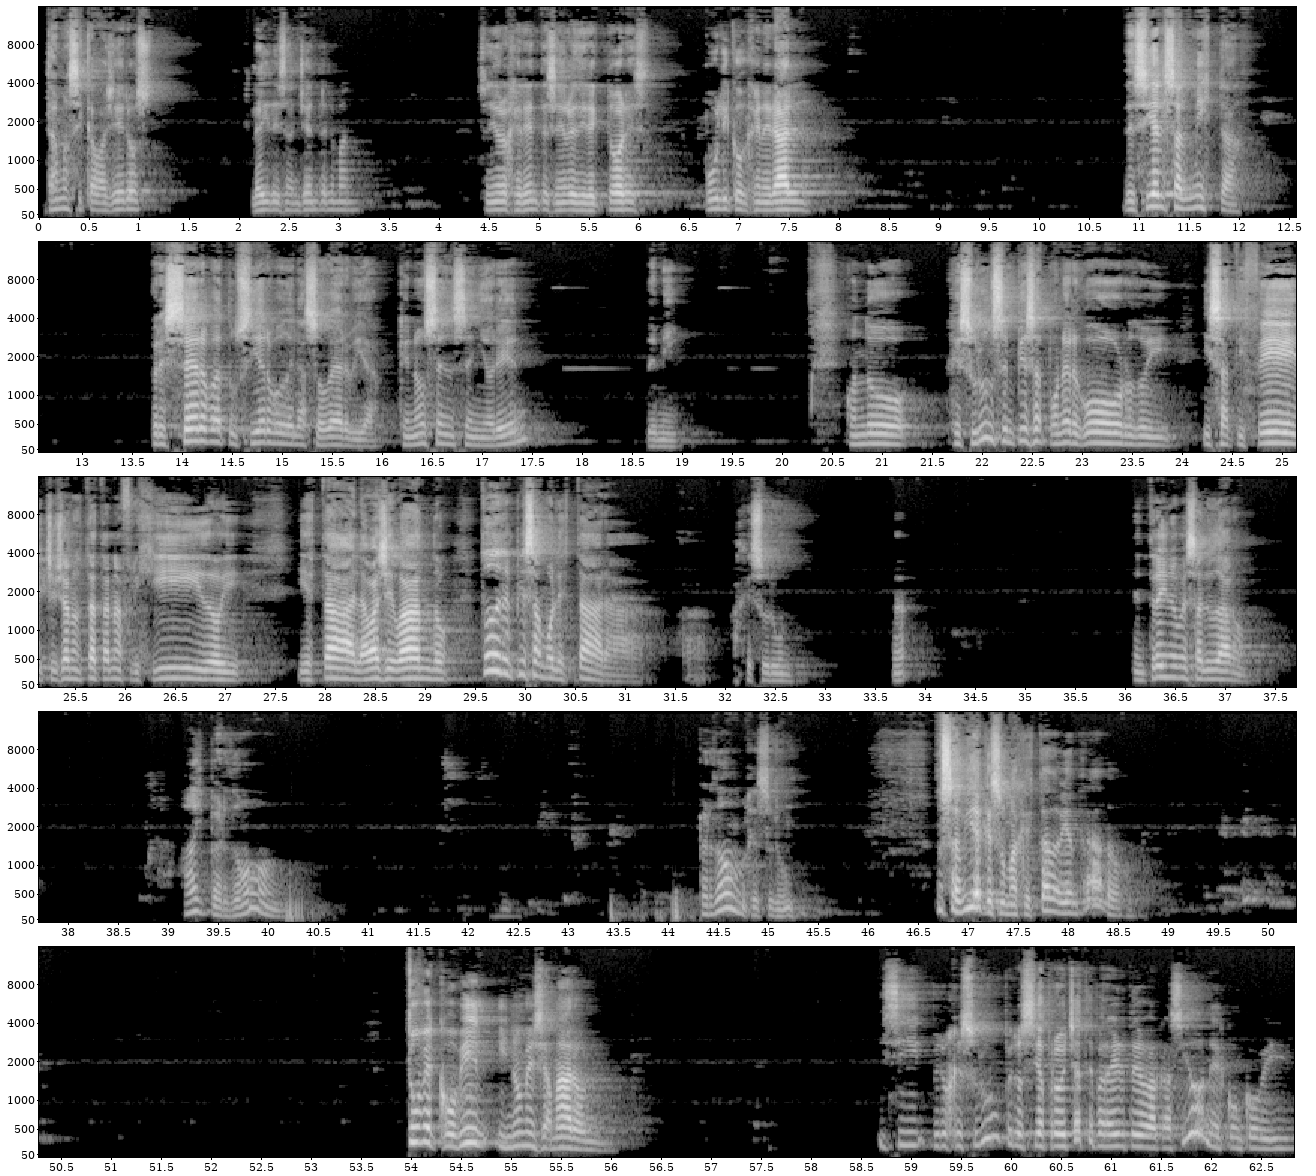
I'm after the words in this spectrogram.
Damas y caballeros, ladies and gentlemen, señores gerentes, señores directores, público en general, decía el salmista, preserva a tu siervo de la soberbia, que no se enseñoreen de mí. Cuando Jesurún se empieza a poner gordo y, satisfecho, ya no está tan afligido y, está, la va llevando, todo le empieza a molestar a, Jesurún. ¿eh? Entré y no me saludaron. Ay, perdón. Perdón, Jesurún. No sabía que su majestad había entrado. Tuve COVID y no me llamaron. Y sí, pero Jesús, pero si aprovechaste para irte de vacaciones con COVID.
